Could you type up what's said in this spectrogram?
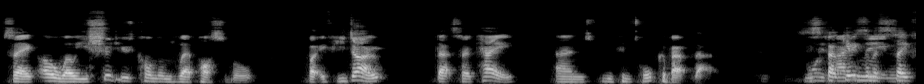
saying, oh well, you should use condoms where possible, but if you don't, that's okay, and we can talk about that. It's Boys about giving them a safe,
